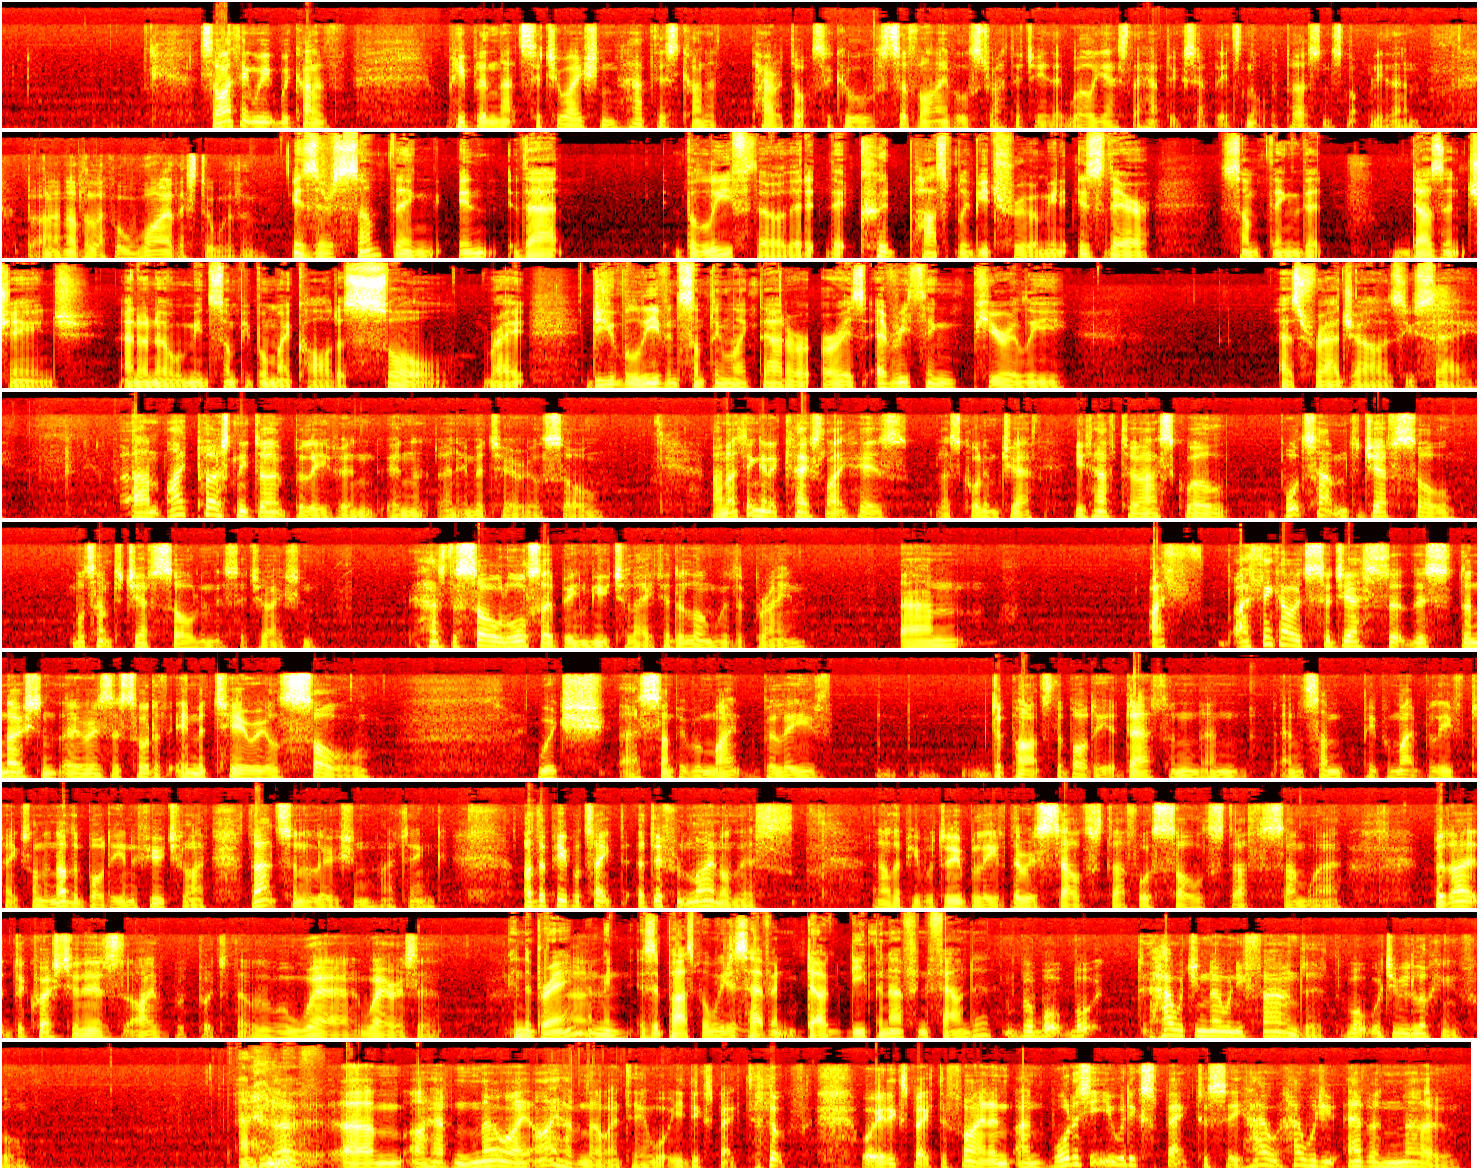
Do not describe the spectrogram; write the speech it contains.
So I think we, we kind of people in that situation have this kind of paradoxical survival strategy that well yes they have to accept it's not the person it's not really them but on another level why are they still with them is there something in that belief, though, that it, that could possibly be true? I mean, is there something that doesn't change? I don't know. I mean, some people might call it a soul, right? Do you believe in something like that, or, or is everything purely as fragile as you say? Um, I personally don't believe in, in an immaterial soul. And I think in a case like his, let's call him Jeff, you'd have to ask, well, what's happened to Jeff's soul? What's happened to Jeff's soul in this situation? has the soul also been mutilated along with the brain? Um, I, th- I think I would suggest that this the notion that there is a sort of immaterial soul, which, as some people might believe, departs the body at death, and, and, and some people might believe takes on another body in a future life. That's an illusion, I think. Other people take a different line on this, and other people do believe there is self stuff or soul stuff somewhere. But I, the question is, I would put that well, where where is it? In the brain? Uh, I mean, is it possible we just haven't dug deep enough and found it? But what, what, how would you know when you found it? What would you be looking for? I don't no, know. Um, I have no. I, I have no idea what you'd expect to look, what you'd expect to find, and and what is it you would expect to see? How how would you ever know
